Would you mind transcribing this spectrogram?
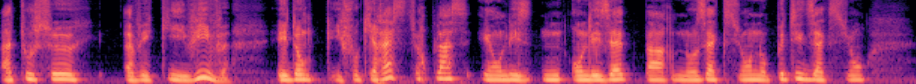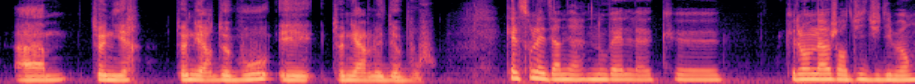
à tous ceux avec qui ils vivent. Et donc, il faut qu'ils restent sur place et on les, on les aide par nos actions, nos petites actions à tenir, tenir debout et tenir le debout. Quelles sont les dernières nouvelles que, que l'on a aujourd'hui du Liban,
